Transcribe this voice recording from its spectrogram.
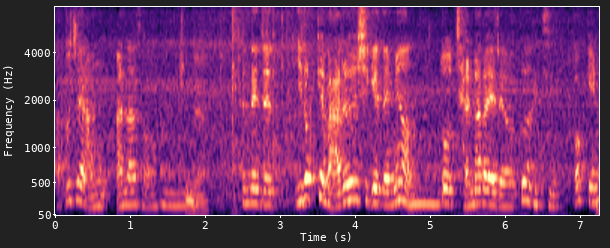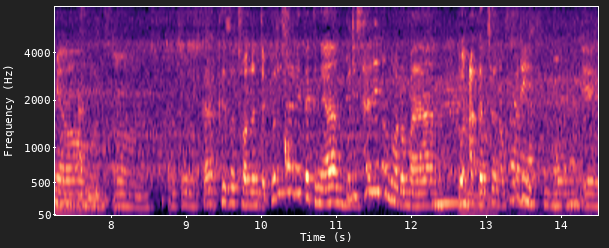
나쁘지 않, 않아서 좋네요. 근데 이제 이렇게 마르시게 되면 음. 또 잘 말아야 돼요 끝 그치. 꺾이면 음. 음, 안 좋으니까 그래서 저는 이제 뿌리 살릴 때 그냥 뿌리 살리는 거로만 음. 또 아까처럼 뿌리 사용하시는구나. 어, 예.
